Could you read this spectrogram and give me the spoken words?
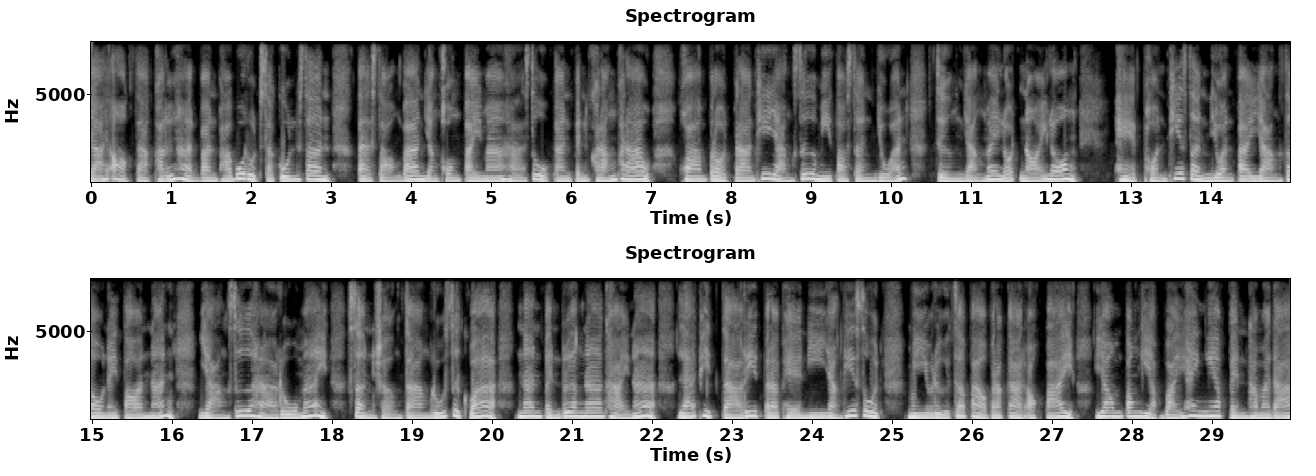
ย้ายออกจากคฤหาสน์บรรพบุรุษสกุลเซินแต่สองบ้านยังคงไปมาหาสู่กันเป็นครั้งคราว ความโปรดปรานที่อย่างซื่อมีต่อเซินหยวน จึงยังไม่ลดน้อยลง เหตุผลที่เซินหยวนไปหยางโจวในตอนนั้นอย่างซื่อหารู้ไหมเซินเฉิงจางรู้สึกว่า นั่นเป็นเรื่องหน่าขายหน้า และผิดจารีตประเพณีอย่างที่สุด มีหรือจะเป่าประกาศออกไป ย่อมต้องเหยียบไว้ให้เงียบเป็นธรรมดา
